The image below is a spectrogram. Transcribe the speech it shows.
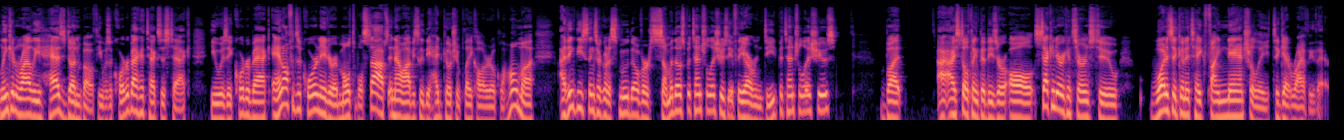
Lincoln Riley has done both. He was a quarterback at Texas Tech. He was a quarterback and offensive coordinator at multiple stops, and now obviously the head coach and play caller at Oklahoma. I think these things are going to smooth over some of those potential issues if they are indeed potential issues. But I, I still think that these are all secondary concerns to what is it going to take financially to get Riley there.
